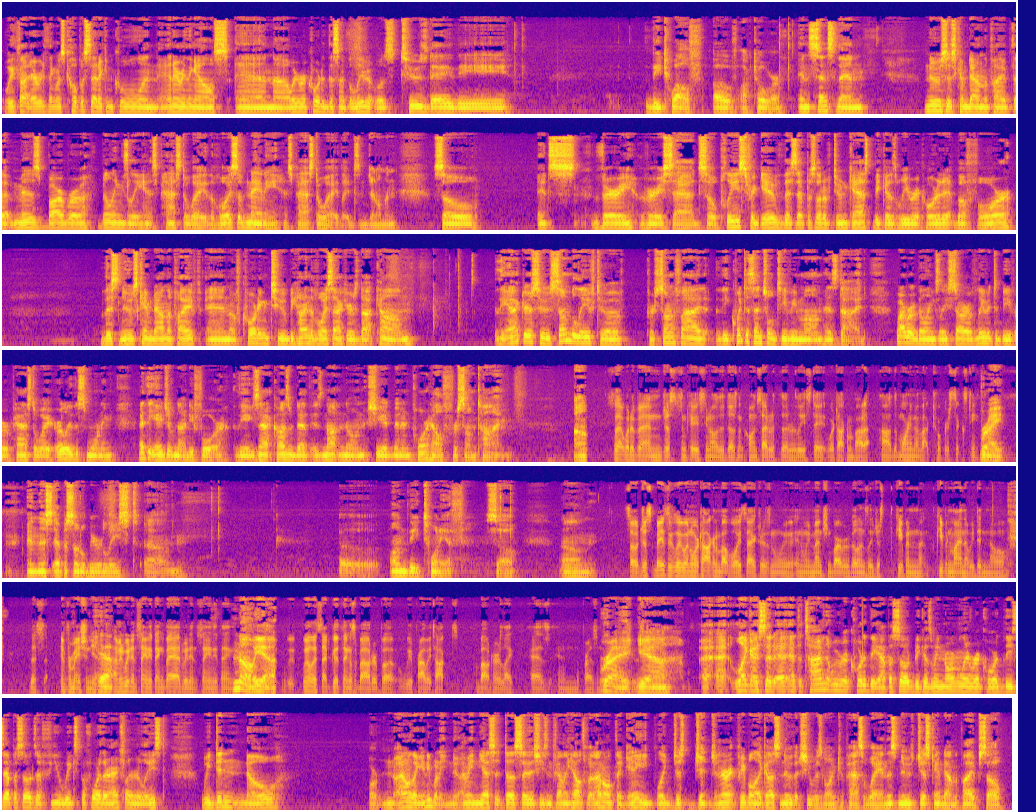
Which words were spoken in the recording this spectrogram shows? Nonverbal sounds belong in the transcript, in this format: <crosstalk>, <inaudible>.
we thought everything was copacetic and cool and, and everything else, and uh, we recorded this, I believe it was Tuesday the the 12th of October. And since then, news has come down the pipe that Ms. Barbara Billingsley has passed away. The voice of Nanny has passed away, ladies and gentlemen. So it's very, very sad. So please forgive this episode of Tooncast because we recorded it before this news came down the pipe. And according to BehindTheVoiceActors.com, the actress who some believe to have personified the quintessential TV mom has died. Barbara Billingsley, star of Leave It to Beaver, passed away early this morning at the age of 94. The exact cause of death is not known. She had been in poor health for some time. So that would have been, just in case, you know, that doesn't coincide with the release date, we're talking about uh, the morning of October 16th. Right. And this episode will be released um, uh, on the 20th. So, um, So just basically when we're talking about voice actors and we and we mentioned Barbara Billingsley, just keep in, keep in mind that we didn't know this information yet. Yeah. I mean, we didn't say anything bad. We didn't say anything. no, yeah. We, we only said good things about her, but we probably talked about her like as in the present. Right, yeah. Uh, like I said, at, at the time that we recorded the episode, because we normally record these episodes a few weeks before they're actually released, we didn't know, or I don't think anybody knew. I mean, yes, it does say that she's in family health, but I don't think any, like, just gen- generic people like us knew that she was going to pass away, and this news just came down the pipe, so.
